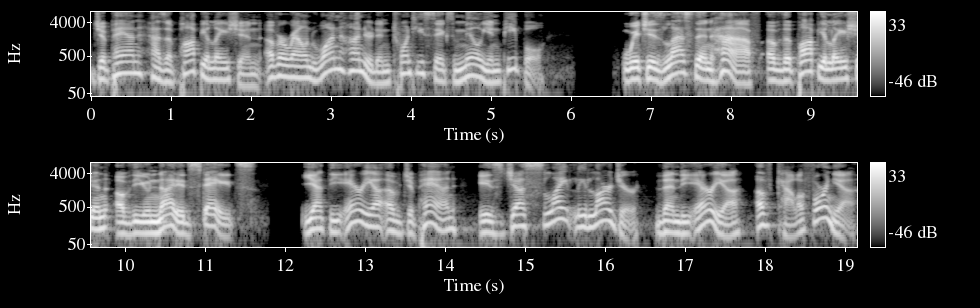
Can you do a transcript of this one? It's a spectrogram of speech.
Japan has a population of around 126 million people, which is less than half of the population of the United States. Yet the area of Japan is just slightly larger than the area of California.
